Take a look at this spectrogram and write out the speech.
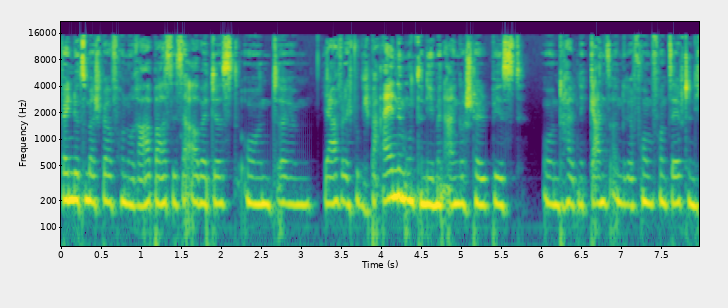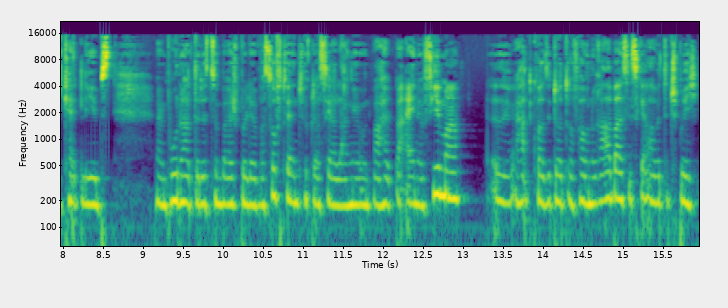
wenn du zum Beispiel auf Honorarbasis arbeitest und ähm, ja, vielleicht wirklich bei einem Unternehmen angestellt bist und halt eine ganz andere Form von Selbstständigkeit lebst. Mein Bruder hatte das zum Beispiel, der war Softwareentwickler sehr lange und war halt bei einer Firma. Er hat quasi dort auf Honorarbasis gearbeitet, sprich,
